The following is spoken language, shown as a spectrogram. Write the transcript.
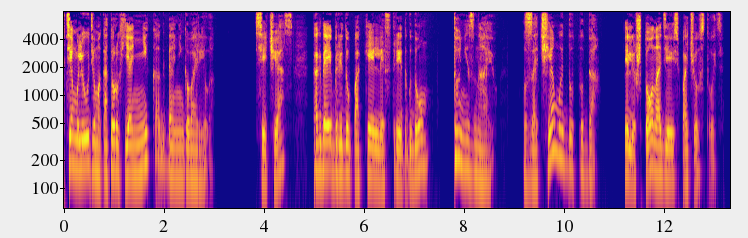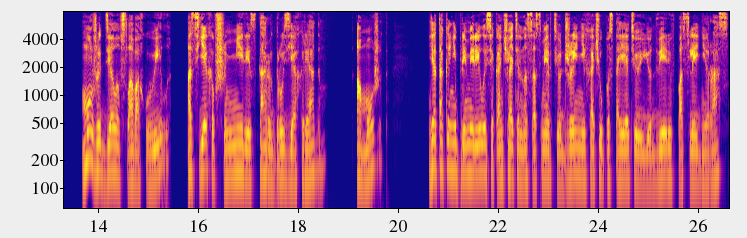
к тем людям, о которых я никогда не говорила. Сейчас, когда я бреду по Келли-стрит к дому, то не знаю, зачем иду туда или что надеюсь почувствовать. Может, дело в словах Уилла о съехавшем мире и старых друзьях рядом, а может, я так и не примирилась окончательно со смертью Дженни и хочу постоять у ее двери в последний раз,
